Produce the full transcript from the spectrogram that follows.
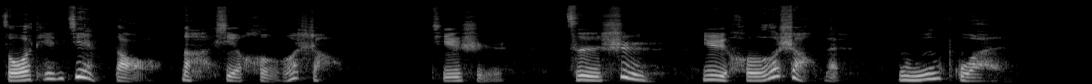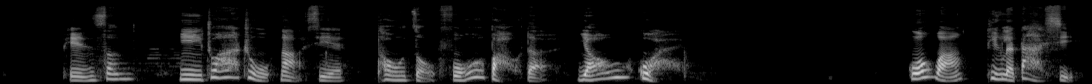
昨天见到那些和尚，其实此事与和尚们无关。贫僧已抓住那些偷走佛宝的妖怪。国王听了大喜，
